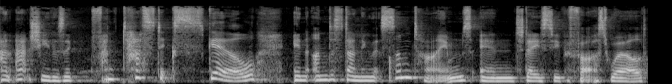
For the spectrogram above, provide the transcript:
And actually, there's a fantastic skill in understanding that sometimes in today's super fast world,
